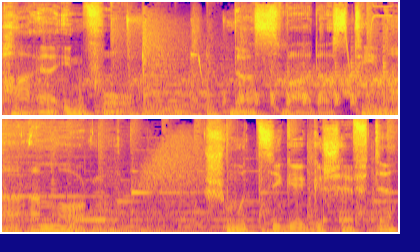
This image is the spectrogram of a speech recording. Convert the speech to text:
HR Info. Das war das Thema am Morgen. Schmutzige Geschäfte,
